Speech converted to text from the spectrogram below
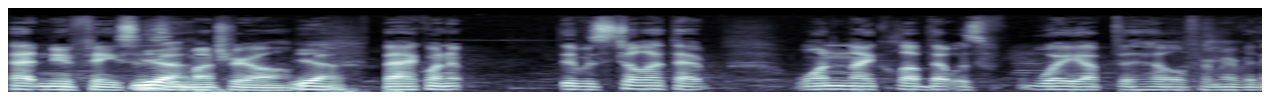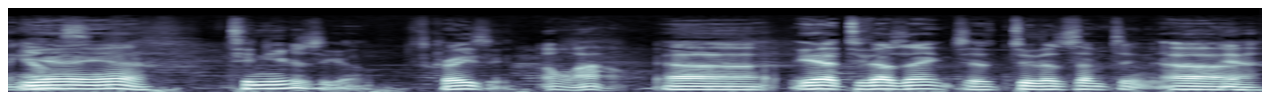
At New Faces Yeah. in Montreal. Yeah. Back when it it was still at that one nightclub that was way up the hill from everything else. Yeah, yeah. Ten years ago. It's crazy. Oh wow. Uh, yeah, 2008 to 2017. Uh, yeah.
